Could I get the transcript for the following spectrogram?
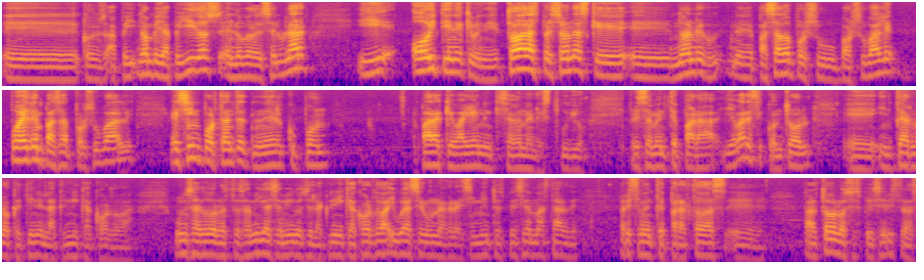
eh, nombre y apellidos, el número de celular, y hoy tiene que venir. Todas las personas que eh, no han eh, pasado por su, por su vale, pueden pasar por su vale. Es importante tener el cupón para que vayan y que se hagan el estudio, precisamente para llevar ese control interno que tiene la Clínica Córdoba. Un saludo a nuestras amigas y amigos de la Clínica Córdoba y voy a hacer un agradecimiento especial más tarde precisamente para todas, eh, para todos los especialistas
